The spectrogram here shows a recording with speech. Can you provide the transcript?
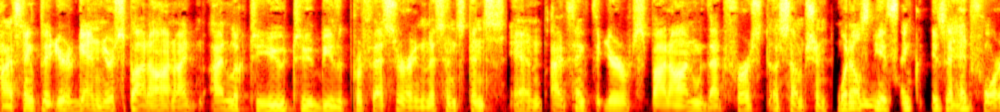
I think that you're again you're spot on. I I look to you to be the professor in this instance, and I think that you're spot on with that first assumption. What else mm. do you think is ahead for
